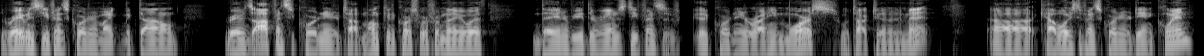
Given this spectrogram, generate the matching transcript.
the Ravens defense coordinator Mike Macdonald, Ravens offensive coordinator Todd Monken, of course, we're familiar with. They interviewed the Rams defensive uh, coordinator Raheem Morris. We'll talk to him in a minute. Uh, Cowboys defense coordinator Dan Quinn,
